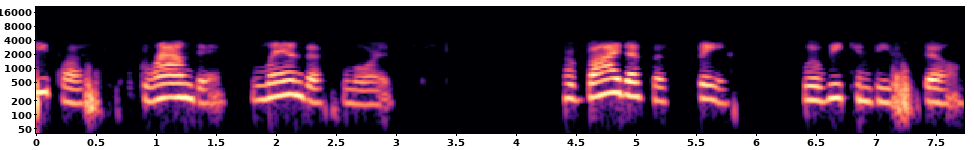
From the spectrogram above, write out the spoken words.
Keep us grounded. Land us, Lord. Provide us a space where we can be still.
